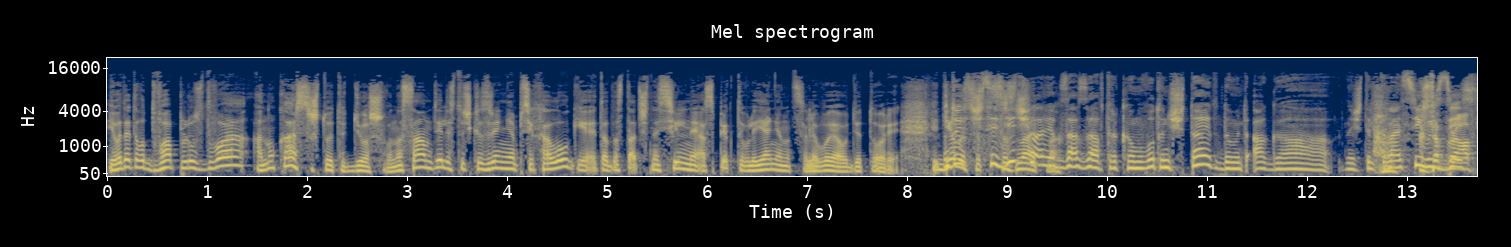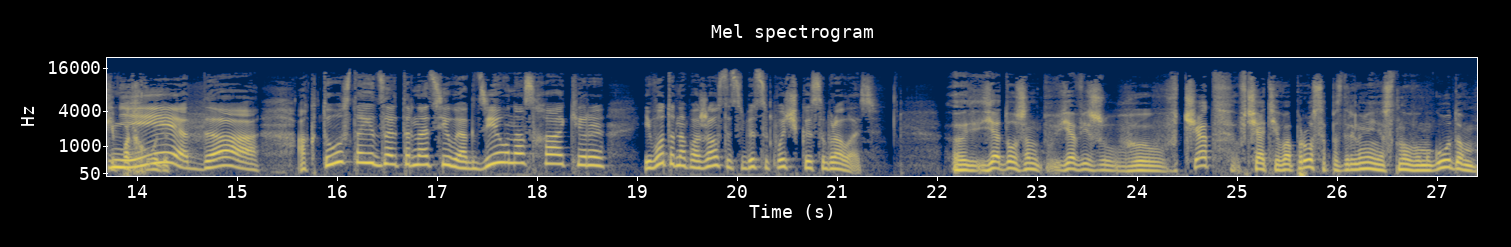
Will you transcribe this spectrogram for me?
И вот это вот 2 плюс 2, оно кажется, что это дешево. На самом деле, с точки зрения психологии, это достаточно сильные аспекты влияния на целевые аудитории аудитории. И ну, то есть сидит человек за завтраком, вот он читает и думает, ага, значит, альтернативы здесь нет, да. А кто стоит за альтернативой? А где у нас хакеры? И вот она, пожалуйста, тебе цепочкой собралась. Э, я должен, я вижу в чат, в чате вопросы, поздравления с Новым годом,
